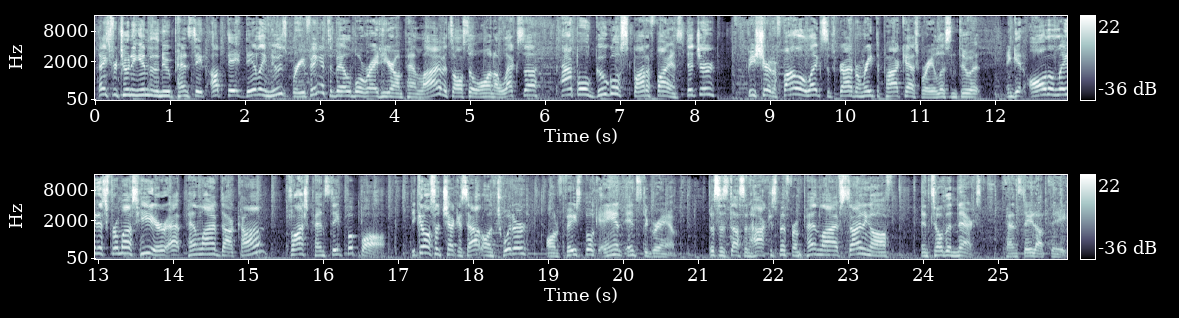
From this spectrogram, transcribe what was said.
Thanks for tuning in to the new Penn State Update Daily News Briefing. It's available right here on Penn Live. It's also on Alexa, Apple, Google, Spotify, and Stitcher. Be sure to follow, like, subscribe, and rate the podcast where you listen to it, and get all the latest from us here at PennLive.com slash Penn State Football. You can also check us out on Twitter, on Facebook, and Instagram. This is Dustin Hockensmith from Penn Live signing off until the next Penn State Update.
